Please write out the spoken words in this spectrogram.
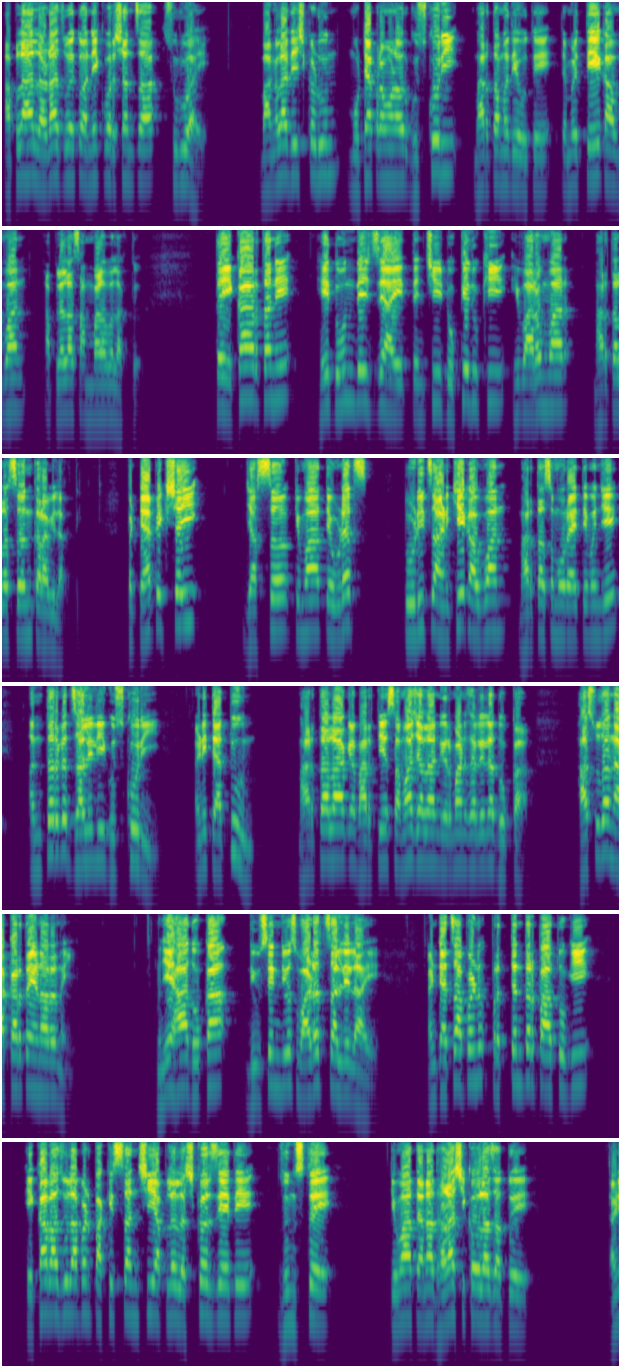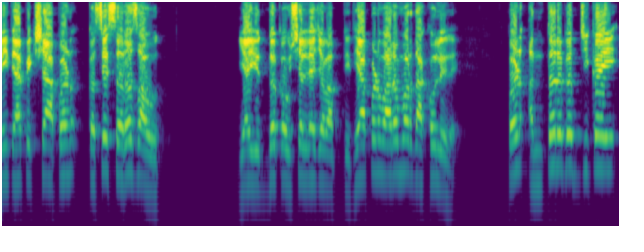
आपला हा लढा जो आहे तो अनेक वर्षांचा सुरू आहे. बांगलादेशकडून मोठ्या प्रमाणावर घुसखोरी भारतामध्ये होते. त्यामुळे ते एक आव्हान आपल्याला सांभाळावं लागतं. तर एका अर्थाने हे दोन देश जे आहेत त्यांची डोकेदुखी ही वारंवार भारताला सहन करावी लागते. पण त्यापेक्षाही जास्त किंवा तेवढ्याच तोडीचं आणखी एक आव्हान भारतासमोर आहे ते म्हणजे अंतर्गत झालेली घुसखोरी आणि त्यातून भारताला किंवा भारतीय समाजाला निर्माण झालेला धोका हा सुद्धा नाकारता येणारा नाही. म्हणजे हा धोका दिवसेंदिवस वाढत चाललेला आहे. आणि त्याचा आपण प्रत्यंतर पाहतो की एका बाजूला आपण पाकिस्तानशी आपलं लष्कर जे आहे ते झुंजतंय किंवा त्यांना धडा शिकवला जातोय. आणि त्यापेक्षा आपण कसे सरस आहोत या युद्ध कौशल्याच्या बाबतीत हे आपण वारंवार दाखवलेलं आहे. पण अंतर्गत जी काही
